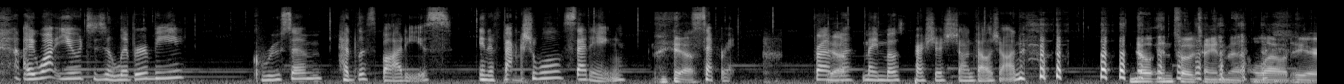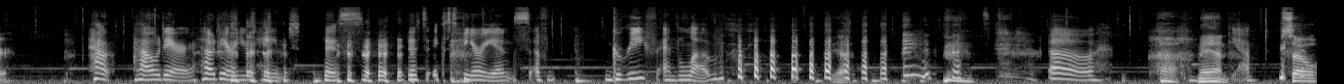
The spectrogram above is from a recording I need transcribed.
I want you to deliver me gruesome headless bodies in a factual setting, Yeah. separate from Yeah. my most precious Jean Valjean. No infotainment allowed here. how how dare how dare you taint this this experience of grief and love? Yeah. Oh ah, Man. yeah. So,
